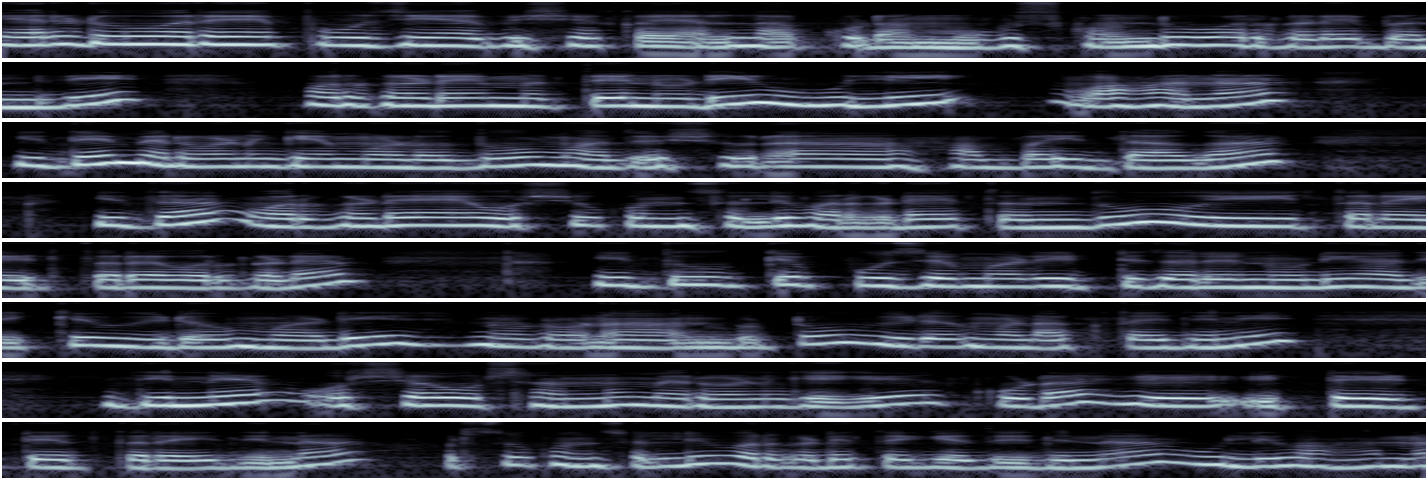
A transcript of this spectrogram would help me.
ಎರಡೂವರೆ ಪೂಜೆ, ಅಭಿಷೇಕ ಎಲ್ಲ ಕೂಡ ಮುಗಿಸ್ಕೊಂಡು ಹೊರಗಡೆ ಬಂದ್ವಿ. ಹೊರಗಡೆ ಮತ್ತು ನೋಡಿ ಹುಲಿ, ವಾಹನ ಇದೇ ಮೆರವಣಿಗೆ ಮಾಡೋದು. ಮಾದೇಶ್ವರ ಹಬ್ಬ ಇದ್ದಾಗ ಇದು ಹೊರ್ಗಡೆ ವರ್ಷಕ್ಕೊಂದ್ಸಲಿ ಹೊರಗಡೆ ತಂದು ಈ ಥರ ಇಡ್ತಾರೆ ಹೊರ್ಗಡೆ. ಇದಕ್ಕೆ ಪೂಜೆ ಮಾಡಿ ಇಟ್ಟಿದ್ದಾರೆ ನೋಡಿ, ಅದಕ್ಕೆ ವೀಡಿಯೋ ಮಾಡಿ ನೋಡೋಣ ಅಂದ್ಬಿಟ್ಟು ವೀಡಿಯೋ ಮಾಡಾಕ್ತಾಯಿದ್ದೀನಿ ಇದನ್ನೇ ವರ್ಷ ವರ್ಷನೂ ಮೆರವಣಿಗೆಗೆ ಕೂಡ ಇಟ್ಟೇ ಇಟ್ಟಿರ್ತಾರೆ ಇದನ್ನು ವರ್ಷಕ್ಕೊಂದ್ಸಲಿ ಹೊರಗಡೆ ತೆಗೆಯೋದು ಇದನ್ನು ಹುಲಿ, ವಾಹನ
